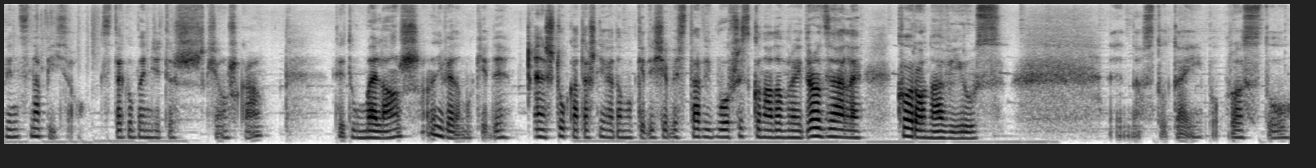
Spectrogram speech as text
więc napisał. Z tego będzie też książka. Tytuł Melanż, ale nie wiadomo kiedy. E, Sztuka też nie wiadomo kiedy się wystawi. Było wszystko na dobrej drodze, ale koronawirus nas tutaj po prostu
